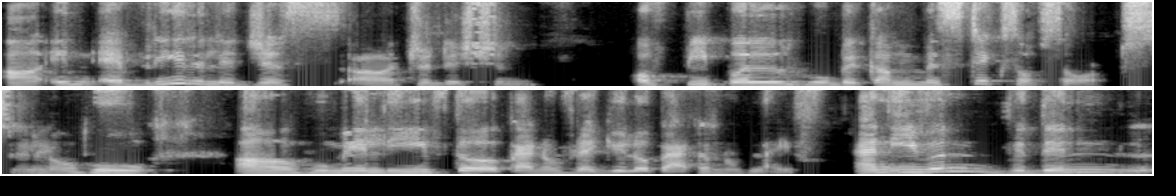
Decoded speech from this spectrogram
Uh, in every religious uh, tradition of people who become mystics of sorts, Correct. you know, who uh, who may leave the kind of regular pattern of life. And even within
